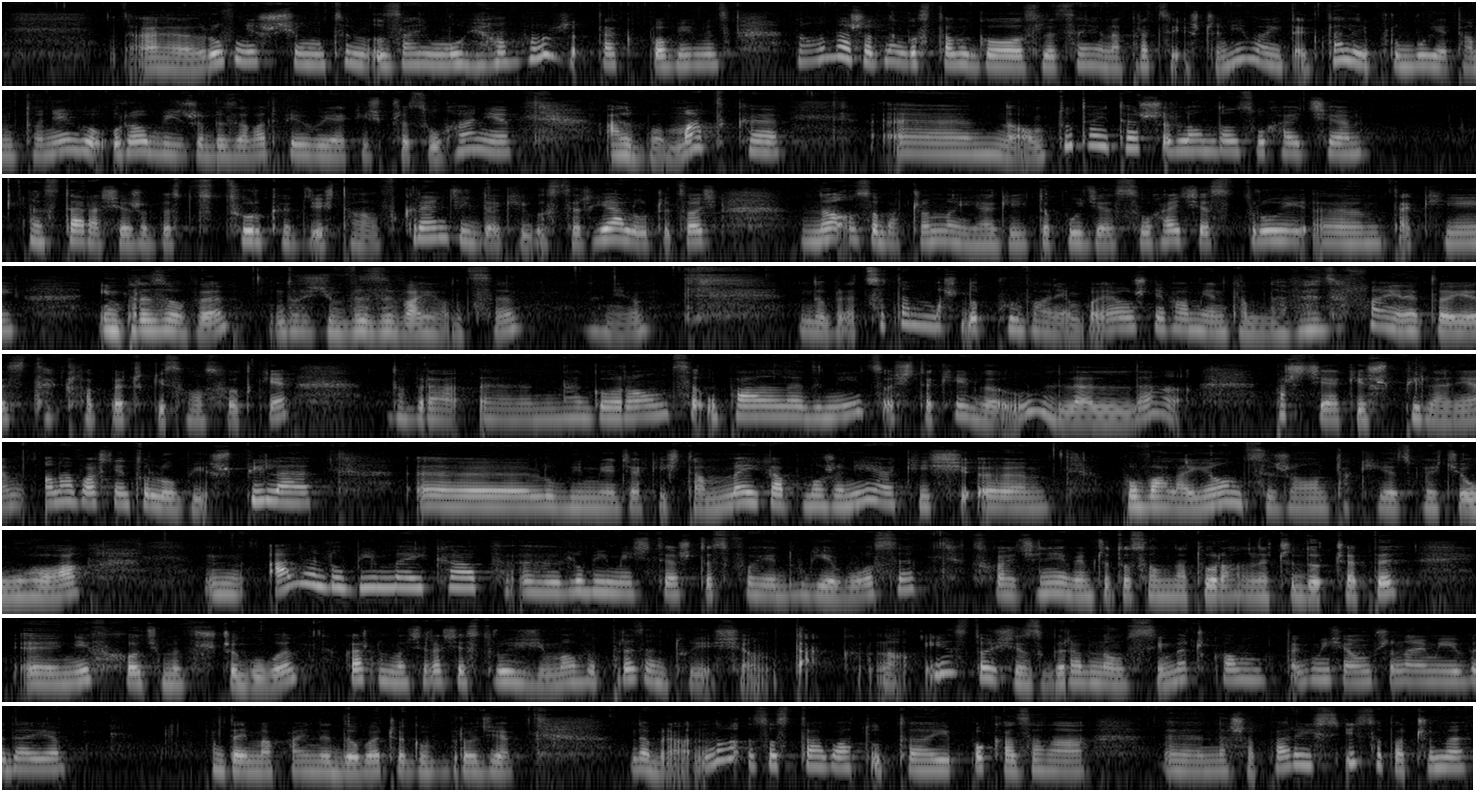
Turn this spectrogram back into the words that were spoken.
e, również się tym zajmują, że tak powiem, więc no ona żadnego stałego zlecenia na pracę jeszcze nie ma i tak dalej. Próbuje tam to niego urobić, żeby załatwił jakieś przesłuchanie albo matkę. No, tutaj też London, słuchajcie, stara się, żeby córkę gdzieś tam wkręcić do jakiegoś serialu czy coś. No, zobaczymy, jak jej to pójdzie. Słuchajcie, strój taki imprezowy, dość wyzywający. No nie. Dobra, co tam masz do pływania? Bo ja już nie pamiętam nawet. Fajne to jest, te klapeczki są słodkie. Dobra, e, na gorące, upalne dni, coś takiego. Ulala. Patrzcie, jakie szpile, nie? Ona właśnie to lubi. Szpile, lubi mieć jakiś tam make-up, może nie jakiś e, powalający, że on taki jest, wiecie, łoa, mm, ale lubi make-up, y, lubi mieć też te swoje długie włosy. Słuchajcie, nie wiem, czy to są naturalne, czy doczepy, nie wchodźmy w szczegóły. W każdym razie strój zimowy prezentuje się tak. No, jest dość zgrabną simeczką, tak mi się przynajmniej wydaje. Tutaj ma fajny dołeczek w brodzie. Dobra, no została tutaj pokazana nasza Paris i zobaczymy,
